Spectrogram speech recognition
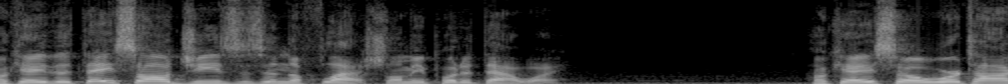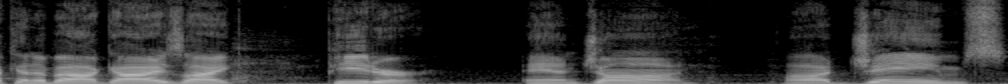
Okay, that they saw Jesus in the flesh. Let me put it that way. Okay, so we're talking about guys like Peter and John, uh, James,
